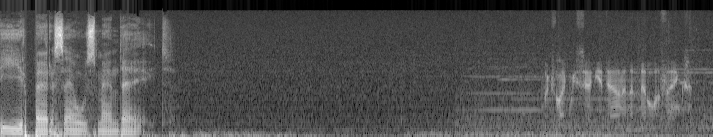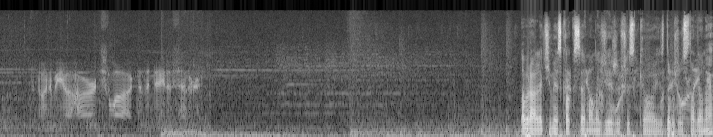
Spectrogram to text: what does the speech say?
Vir per mendei. Dobra, lecimy z koksem. Mam nadzieję, że wszystko jest dobrze ustawione.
